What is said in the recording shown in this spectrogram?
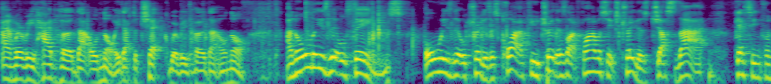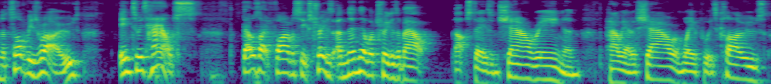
And whether he had heard that or not, he'd have to check whether he'd heard that or not. And all these little things, all these little triggers, there's quite a few triggers, there's like five or six triggers, just that, getting from the top of his road into his house. That was like five or six triggers. And then there were triggers about upstairs and showering and how he had a shower and where he put his clothes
